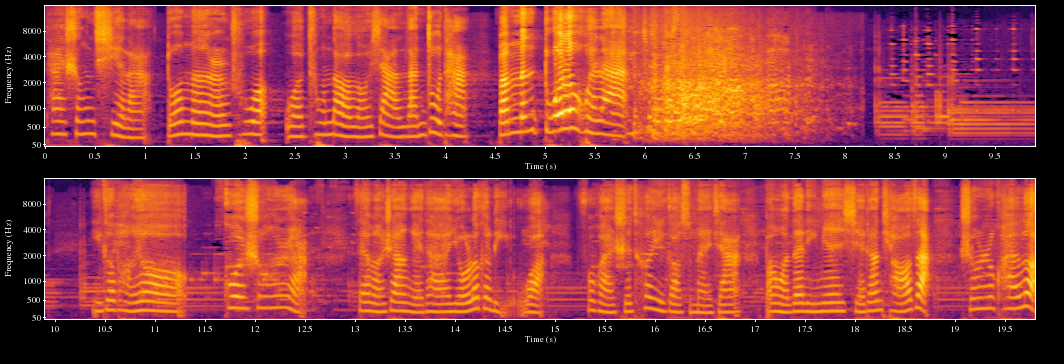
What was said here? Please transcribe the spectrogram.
他生气啦，夺门而出。我冲到楼下拦住他，把门夺了回来。一个朋友过生日，在网上给他邮了个礼物，付款时特意告诉卖家，帮我在里面写张条子，生日快乐。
